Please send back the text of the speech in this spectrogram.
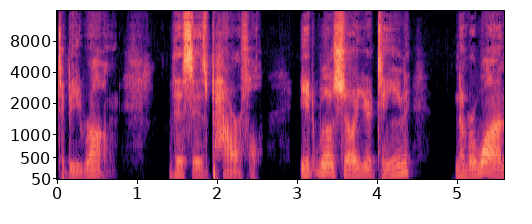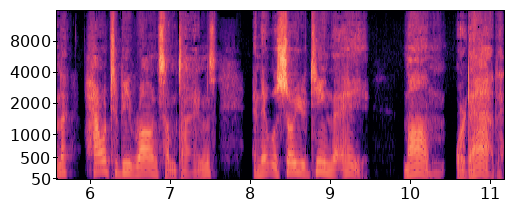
to be wrong. This is powerful. It will show your teen, number one, how to be wrong sometimes. And it will show your teen that, hey, mom or dad,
